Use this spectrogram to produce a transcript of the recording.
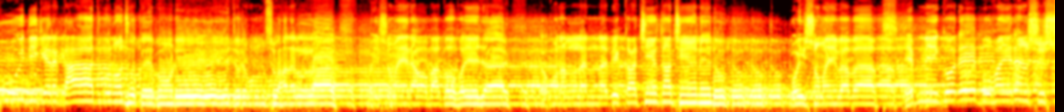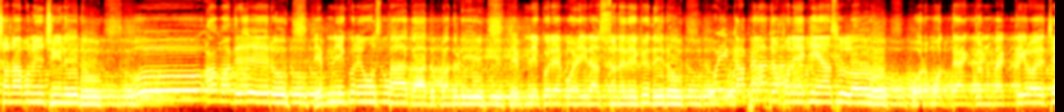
দুই দিকের গাছগুলো ঝুঁকে পড়ে। জোরে বলুন, সুবহানাল্লাহ। ওই সময় এরা অবাক হয়ে যায়। তখন আল্লাহ নবী কাছিয়ে কাছিয়ে নিল। ওই সময় বাবা এমনি করে বুহাইরা শিষ্যরা বলেছিলেন, ও আমাদের এমনি করে ওস্তাগাদ পাদড়ি, এমনি করে বহিরা শুনে রেখে দিল। ওই কাফেলা যখন এগিয়ে আসলো, ওর মধ্যে একজন ব্যক্তি রয়েছে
